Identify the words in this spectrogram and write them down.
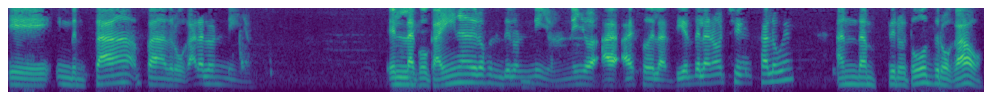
eh, inventada para drogar a los niños. Es la cocaína de los, de los niños. Los niños a, a eso de las 10 de la noche en Halloween andan pero todos drogados.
